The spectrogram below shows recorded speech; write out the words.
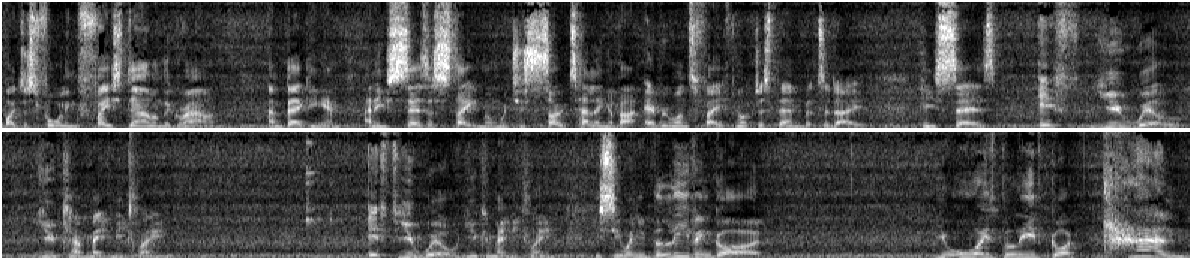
by just falling face down on the ground and begging him. And he says a statement which is so telling about everyone's faith, not just then but today. He says, If you will, you can make me clean. If you will, you can make me clean. You see, when you believe in God, you always believe God can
